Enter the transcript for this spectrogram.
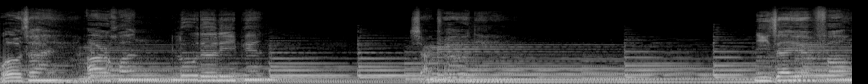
我在二环路的里边想着你，你在远方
